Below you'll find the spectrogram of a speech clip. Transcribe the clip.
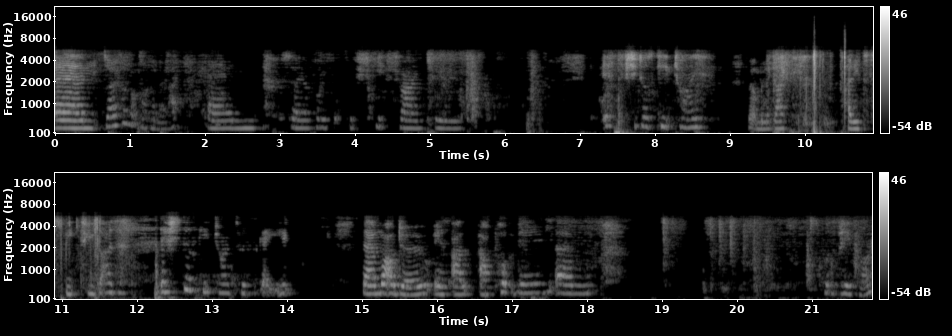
um sorry if I'm not talking about that. Um, so I'll probably if she keeps trying to, if she does keep trying, wait a minute guys, I need to speak to you guys. If she does keep trying to escape, then what I'll do is I'll, I'll put the, um, put the paper on,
